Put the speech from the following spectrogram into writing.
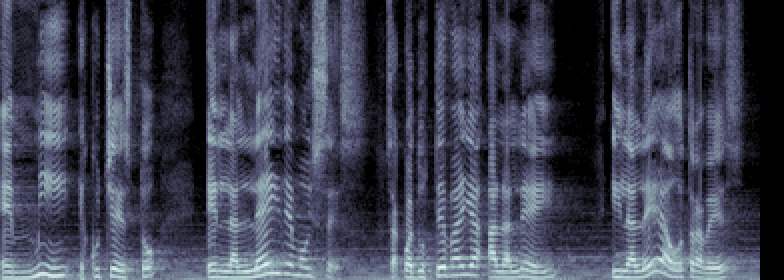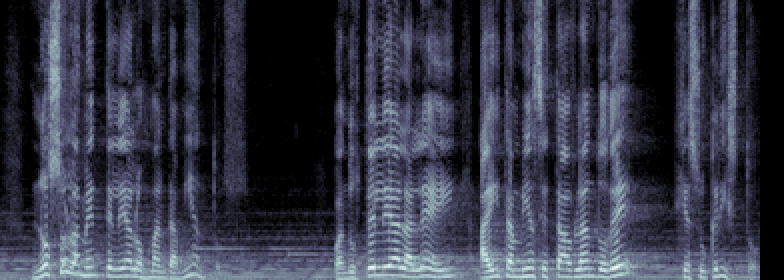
en mí, escuche esto, en la ley de Moisés. O sea, cuando usted vaya a la ley y la lea otra vez, no solamente lea los mandamientos. Cuando usted lea la ley, ahí también se está hablando de Jesucristo.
